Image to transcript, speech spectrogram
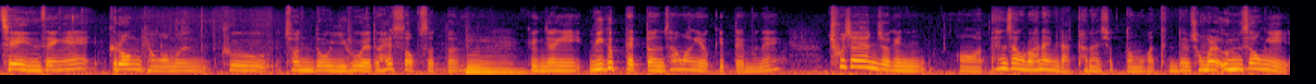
제 인생에 그런 경험은 그 전도 이후에도 할 수 없었던 음. 굉장히 위급했던 상황이었기 때문에 초자연적인 어, 현상으로 하나님이 나타나셨던 것 같은데 정말 음성이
